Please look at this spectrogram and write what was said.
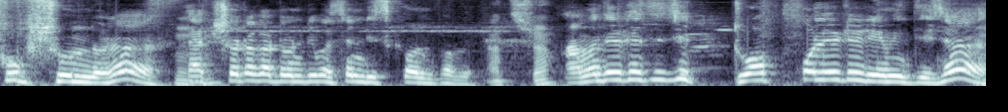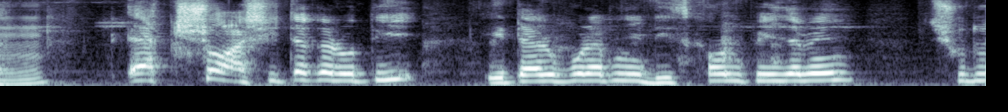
খুব সুন্দর হ্যাঁ? একশো টাকা টোয়েন্টি পার্সেন্ট ডিসকাউন্ট পাবে। আচ্ছা। আমাদের কাছে যে টপ কোয়ালিটির এমিতিস হ্যাঁ? একশো আশি টাকার অতি এটার উপরে আপনি ডিসকাউন্ট পেয়ে যাবেন। শুধু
